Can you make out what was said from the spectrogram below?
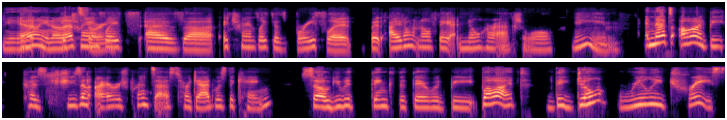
Yeah, it, you know that translates story. as uh it translates as bracelet, but I don't know if they know her actual name. And that's odd because she's an Irish princess. Her dad was the king. So you would think that there would be, but they don't really trace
